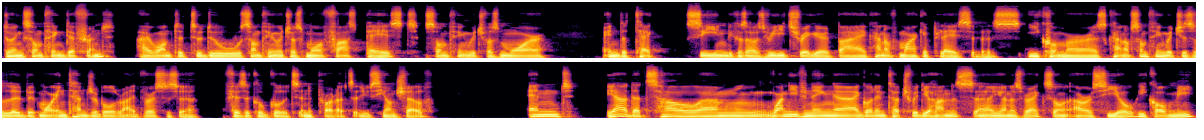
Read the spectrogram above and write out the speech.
doing something different. I wanted to do something which was more fast paced, something which was more in the tech scene because I was really triggered by kind of marketplaces, e-commerce, kind of something which is a little bit more intangible, right? Versus the physical goods and the products that you see on shelf. And yeah, that's how um, one evening uh, I got in touch with Johannes, uh, Johannes Reck, our CEO. He called me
